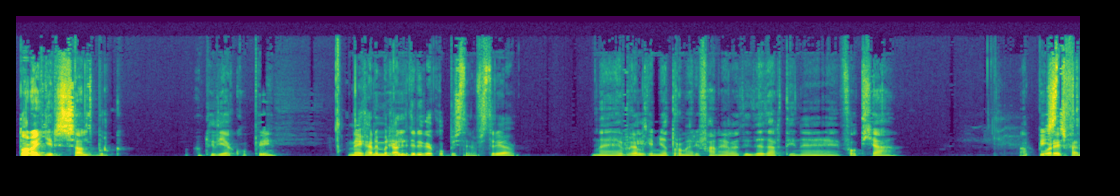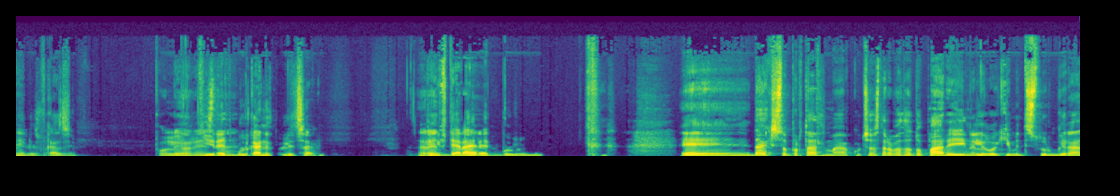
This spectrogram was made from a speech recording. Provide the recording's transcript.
Τώρα γύρισε η Salzburg από τη διακοπή. Ναι, είχαν μεγαλύτερη διακοπή στην Αυστρία. Ναι, έβγαλε και μια τρομερή φανέλα την Τέταρτη. Είναι φωτιά. Ωραίες φανέλες βγάζει. Πολύ ωραίες. Η Red ναι. Bull κάνει δουλίτσα. Είναι φτερά η Red Bull. Ε, εντάξει, το πρωτάθλημα κουτσάς στραβά θα το πάρει. Είναι λίγο εκεί με τη Sturm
